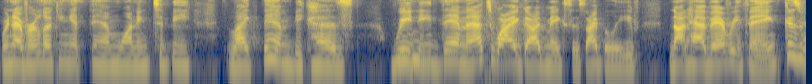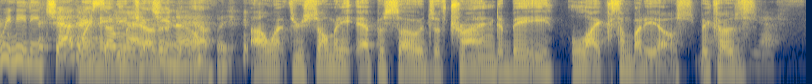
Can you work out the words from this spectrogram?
We're never looking at them wanting to be like them because we need them. That's why God makes us, I believe, not have everything because we need each other we so each much, other, you know. Yeah. I went through so many episodes of trying to be like somebody else because yes.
